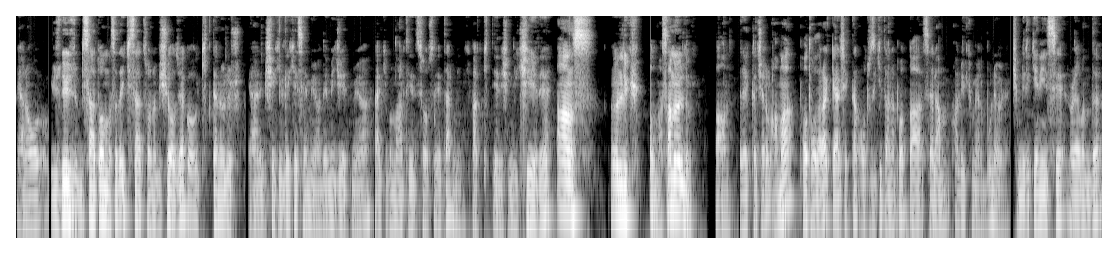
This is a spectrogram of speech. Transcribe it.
Yani o %100'ü bir saat olmasa da 2 saat sonra bir şey olacak. O kitten ölür. Yani bir şekilde kesemiyor. Demeci etmiyor. Belki bunun artı 7'si olsa yeter miydi? Bak kitledi şimdi 2 yedi. Ans. Öldük. Olmasam öldüm. Tamam. Direkt kaçarım ama pot olarak gerçekten 32 tane pot daha selam aleyküm yani bu ne öyle. Şimdilik en iyisi Raven'dı.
